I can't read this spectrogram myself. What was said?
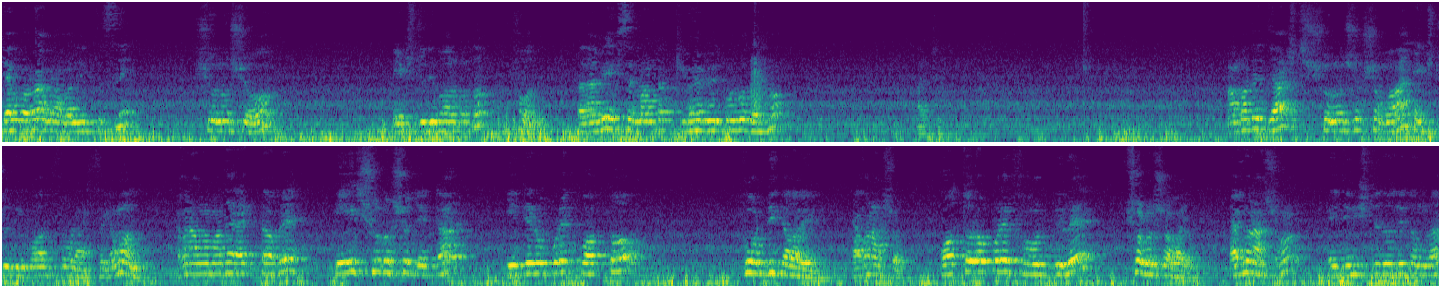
খেয়াল করো, আমি আবার লিখতেছি, ষোলোশো এক্স টু দি পাওয়ার কত? ফোর তাহলে আমি এক্সের মানটা কীভাবে বের করব দেখো। আচ্ছা আমাদের জাস্ট ষোলোশো সমান x to the power four আসছে, কেমন? এখন আমার মাথায় রাখতে হবে, এই ষোলোশো যেটা এটার উপরে কত ফোর দিতে হবে? এখন আসো, কতর উপরে ফোর দিলে ষোলোশো হয়? এখন আসো, এই জিনিসটা যদি তোমরা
